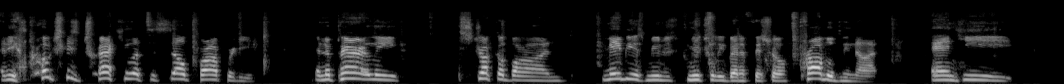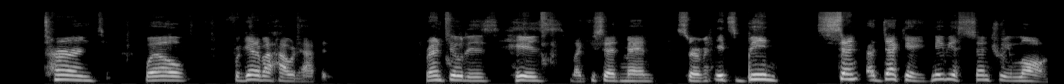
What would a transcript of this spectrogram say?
and he approaches Dracula to sell property, and apparently struck a bond maybe it's mutually beneficial, probably not. And he turned, well, forget about how it happened. Renfield is his, like you said, man servant. It's been cent- a decade, maybe a century long.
